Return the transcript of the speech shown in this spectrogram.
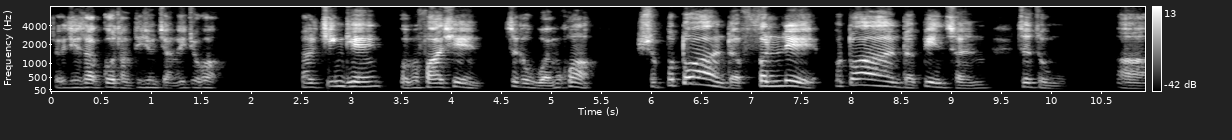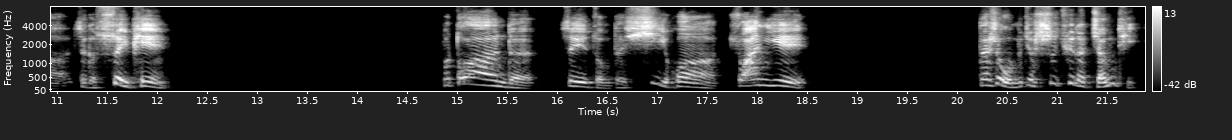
这个就像郭厂弟兄讲了一句话，他说：“今天我们发现这个文化是不断的分裂，不断的变成这种啊这个碎片，不断的这种的细化专业，但是我们就失去了整体，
